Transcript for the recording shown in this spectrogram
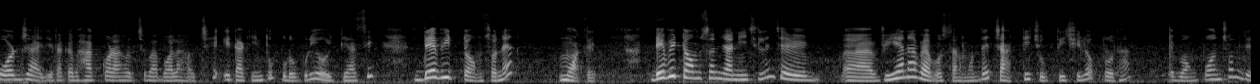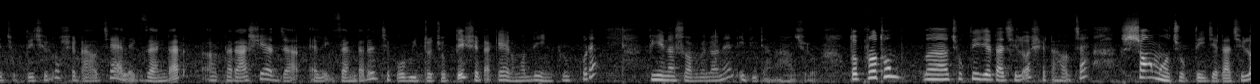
পর্যায় যেটাকে ভাগ করা হচ্ছে বা বলা হচ্ছে, এটা কিন্তু পুরোপুরি ঐতিহাসিক ডেভিড টমসনের মতে। ডেভিড টমসন জানিয়েছিলেন যে ভিয়েনা ব্যবস্থার মধ্যে চারটি চুক্তি ছিল প্রধান এবং পঞ্চম যে চুক্তি ছিল সেটা হচ্ছে আলেকজান্ডার, অর্থাৎ রাশিয়ার যা আলেকজান্ডারের যে পবিত্র চুক্তি সেটাকে এর মধ্যে ইনক্লুড করে ভিয়েনা সম্মেলনের ইতি টানা হয়েছিল। তো প্রথম চুক্তি যেটা ছিল সেটা হচ্ছে সম চুক্তি যেটা ছিল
